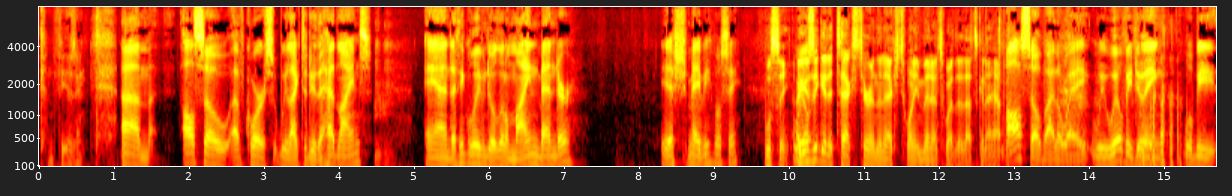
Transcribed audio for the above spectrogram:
Confusing. Um, also, of course, we like to do the headlines, and I think we'll even do a little mind bender ish, maybe. We'll see. We'll see. I usually get a text here in the next 20 minutes whether that's going to happen. Also, by the way, we will be doing, we'll be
